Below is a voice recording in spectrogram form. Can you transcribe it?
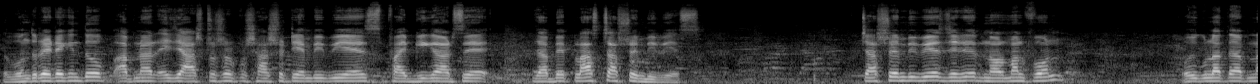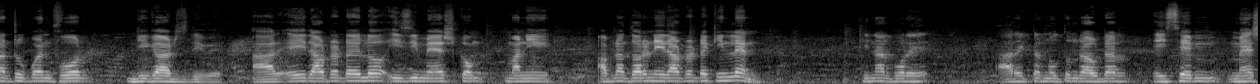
তো বন্ধুরা, এটা কিন্তু আপনার এই যে আটশোশো সাতষট্টি এমবিবিএস, ফাইভ গিগা আর্টসে যাবে, প্লাস চারশো এমবিবিএস। চারশো এমবিবিএস যেটা নর্মাল ফোন, ওইগুলাতে আপনার টু পয়েন্ট ফোর গিগার্স দিবে। আর এই রাউটারটা হলো ইজি ম্যাশ কম মানে আপনার ধরেন এই রাউটারটা কিনলেন, কেনার পরে আর একটা নতুন রাউটার এই সেম ম্যাশ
